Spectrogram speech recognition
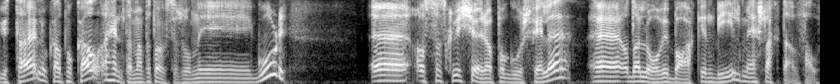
gutta, lokal pokal, og henta meg på togstasjonen i Gol. Eh, og så skulle vi kjøre opp på Golsfjellet, eh, og da lå vi bak en bil med slakteavfall.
